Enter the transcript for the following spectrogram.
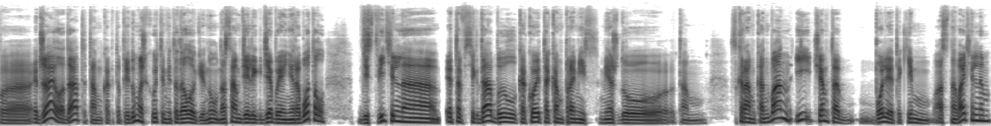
э, agile, да, ты там как-то придумаешь какую-то методологию. Ну, на самом деле, где бы я ни работал, действительно, это всегда был какой-то компромисс между там Scrum Kanban и чем-то более таким основательным,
